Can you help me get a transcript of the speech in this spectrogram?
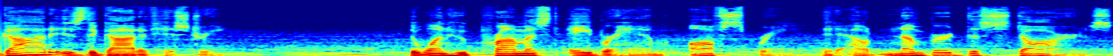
God is the God of history, the one who promised Abraham offspring that outnumbered the stars,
